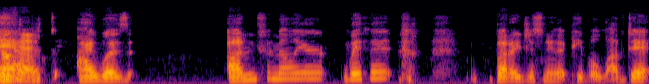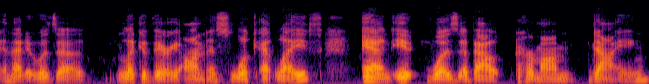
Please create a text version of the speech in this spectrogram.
Okay. And I was unfamiliar with it, but I just knew that people loved it and that it was a like a very honest look at life and it was about her mom dying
